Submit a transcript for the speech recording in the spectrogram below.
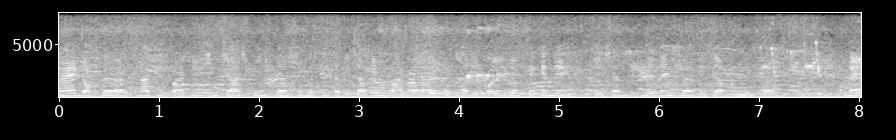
मैं doctor Archana Tripathi incharge principal Shrimati Savitaben Panalal Kothari college of secondary education Narendra Bhai Vidya Mandir सर मैं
